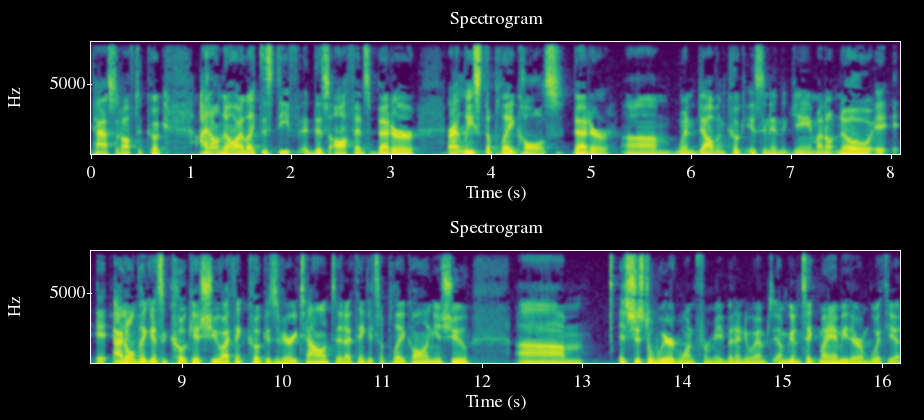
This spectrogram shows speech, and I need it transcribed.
pass it off to Cook. I don't know. I like this def- this offense better, or at least the play calls better um, when Dalvin Cook isn't in the game. I don't know. It, it, I don't think it's a Cook issue. I think Cook is very talented. I think it's a play calling issue. Um, it's just a weird one for me. But anyway, I'm, I'm going to take Miami there. I'm with you.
